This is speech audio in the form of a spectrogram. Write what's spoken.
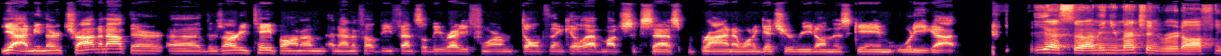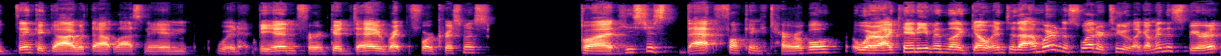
yeah, I mean, they're trotting him out there. Uh, there's already tape on him. An NFL defense will be ready for him. Don't think he'll have much success. But Brian, I want to get your read on this game. What do you got? Yeah, so I mean, you mentioned Rudolph. You'd think a guy with that last name would be in for a good day right before Christmas, but he's just that fucking terrible where I can't even like go into that. I'm wearing the sweater too, like I'm in the spirit,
